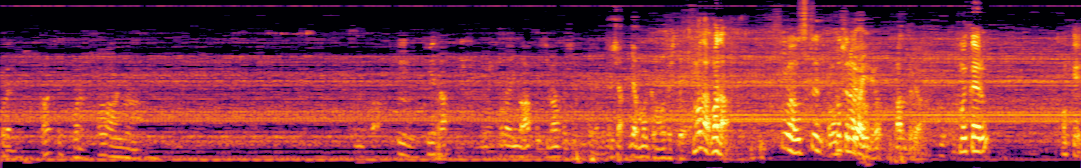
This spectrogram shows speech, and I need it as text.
これ。あ、ほら。ああ、今。うん、見えたこれ今アップ一番アップしてるけど。よっしゃ。じゃあもう一回戻して。まだ、まだ。今映って、撮撮ってないはいるよ。アップでは。もう一回やる ?OK。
